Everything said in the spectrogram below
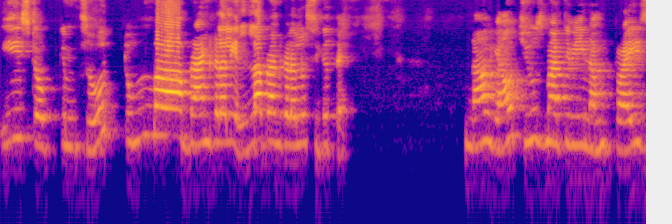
ಈ ಸ್ಟೋವ್ ಕಿಮ್ಸು ತುಂಬಾ ಬ್ರ್ಯಾಂಡ್ಗಳಲ್ಲಿ, ಎಲ್ಲ ಬ್ರ್ಯಾಂಡ್ಗಳಲ್ಲೂ ಸಿಗುತ್ತೆ. ನಾವು ಯಾವ್ದು ಯೂಸ್ ಮಾಡ್ತೀವಿ ನಮ್ಮ ಪ್ರೈಸ್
